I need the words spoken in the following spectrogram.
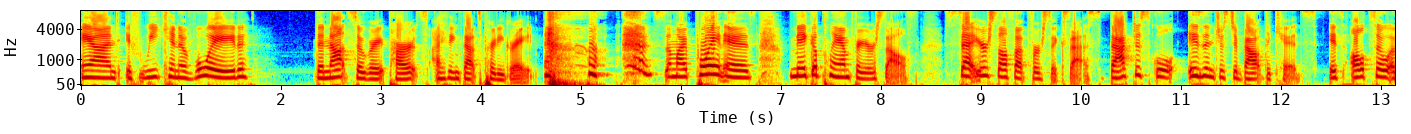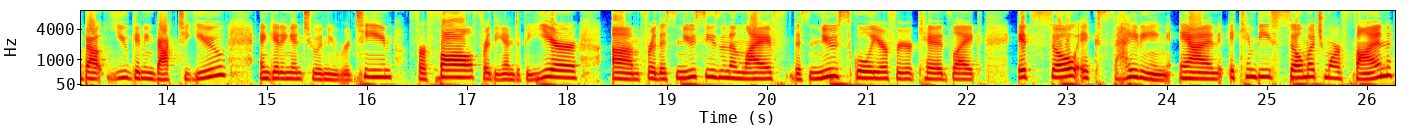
And if we can avoid the not so great parts, I think that's pretty great. so, my point is make a plan for yourself. Set yourself up for success. Back to school isn't just about the kids, it's also about you getting back to you and getting into a new routine for fall, for the end of the year, um, for this new season in life, this new school year for your kids. Like, it's so exciting and it can be so much more fun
